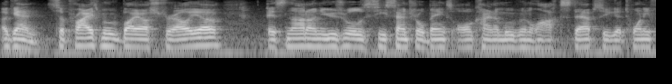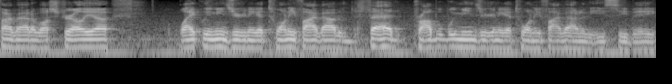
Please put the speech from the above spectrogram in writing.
Again, surprise move by Australia. It's not unusual to see central banks all kind of move in lockstep. So you get 25 out of Australia, likely means you're going to get 25 out of the Fed, probably means you're going to get 25 out of the ECB.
